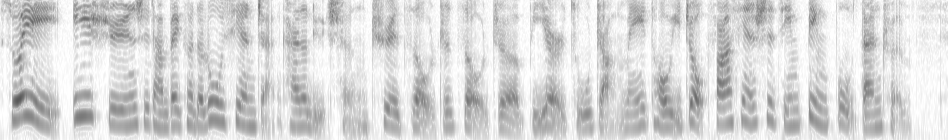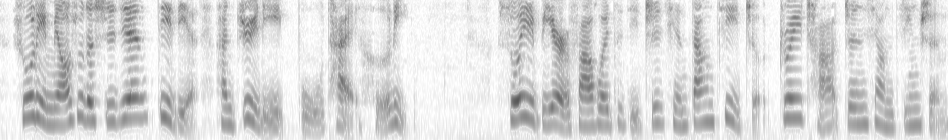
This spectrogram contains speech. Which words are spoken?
所以，依循史坦贝克的路线展开的旅程，却走着走着，比尔组长眉头一皱，发现事情并不单纯。书里描述的时间、地点和距离不太合理，所以比尔发挥自己之前当记者追查真相的精神，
